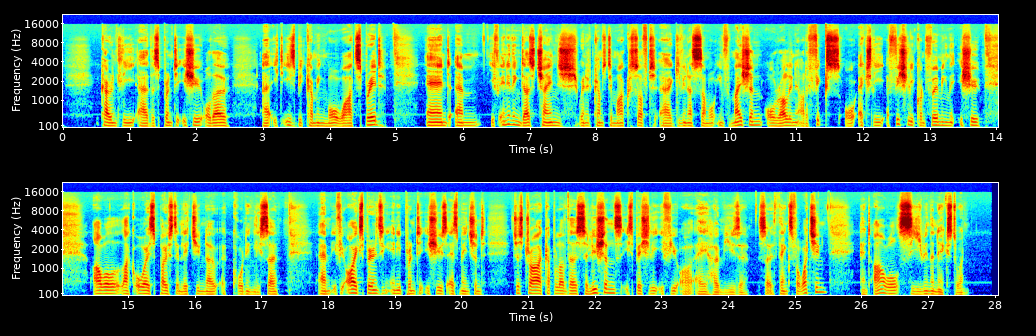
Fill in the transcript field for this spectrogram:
currently uh, this printer issue, although uh, it is becoming more widespread. And um, if anything does change when it comes to Microsoft uh, giving us some more information or rolling out a fix or actually officially confirming the issue, I will, like always, post and let you know accordingly. So, um, if you are experiencing any printer issues, as mentioned, just try a couple of those solutions, especially if you are a home user. So, thanks for watching, and I will see you in the next one.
